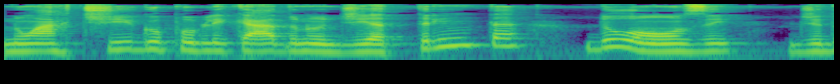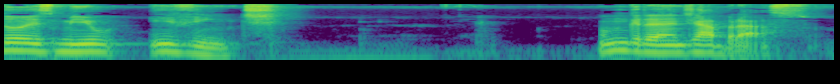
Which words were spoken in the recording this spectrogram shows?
num artigo publicado no dia 30 de 11 de 2020. Um grande abraço.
